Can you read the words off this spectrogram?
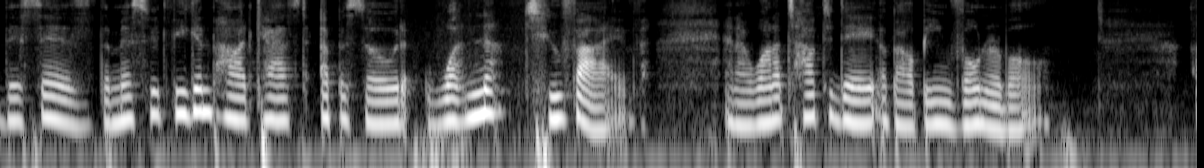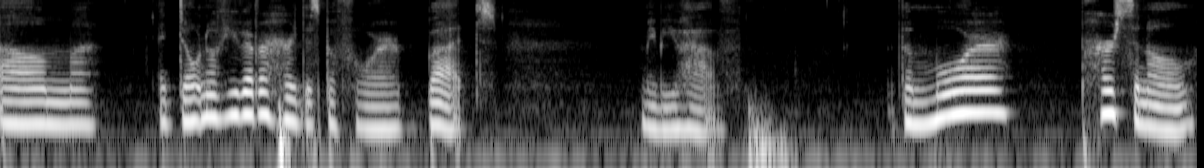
This is the Misfit Vegan Podcast, episode 125. And I want to talk today about being vulnerable. Um, I don't know if you've ever heard this before, but maybe you have. The more personal,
